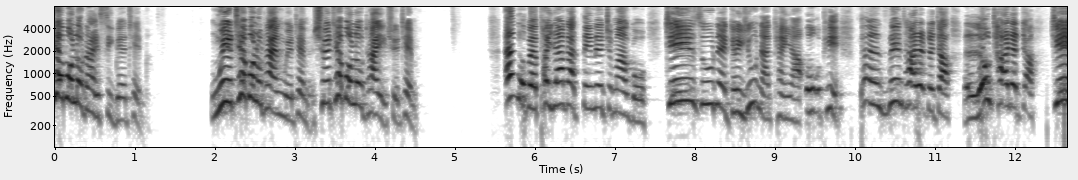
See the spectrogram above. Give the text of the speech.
ထည့်ဖို့လုပ်ထားရင်စီပဲထည့်မှာငွေထည့်ဖို့လုပ်ထားရင်ငွေထည့်မှာရွှေထည့်ဖို့လုပ်ထားရင်ရွှေထည့်မှာအဲ့လိုပဲဖခင်ကသင်တဲ့ကျမကိုဂျေဇုနဲ့ဂယုနာခံရအိုးအဖြစ်ဖန်ဆင်းထားတဲ့အတွက်ကြောင့်လှုပ်ထားတဲ့အတွက်ကြောင့်ဂျေ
